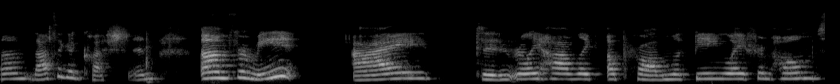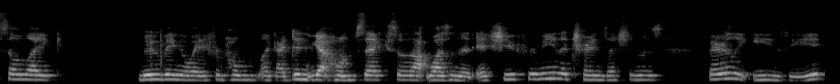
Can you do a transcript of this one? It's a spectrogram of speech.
Um, that's a good question. Um, for me, I didn't really have like a problem with being away from home. So, like, moving away from home, like I didn't get homesick, so that wasn't an issue for me. The transition was fairly easy.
